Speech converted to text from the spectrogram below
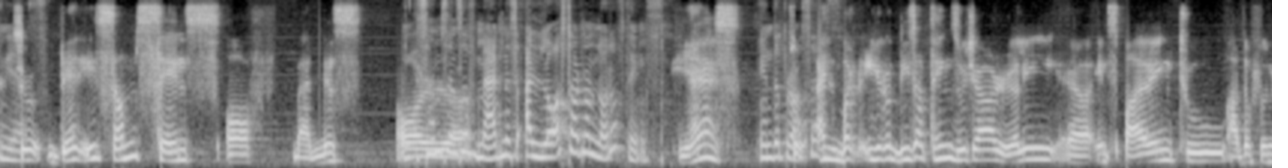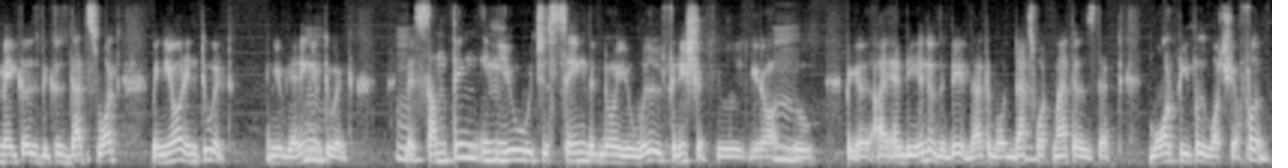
Yes. So there is some sense of madness or Some sense uh, of madness. I lost out on a lot of things. Yes. In the so, process. and but you know these are things which are really uh, inspiring to other filmmakers because that's what when you're into it and you're getting hmm. into it hmm. there's something in you which is saying that no you will finish it. You you know hmm. you because I, at the end of the day that about that's what matters that more people watch your film.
